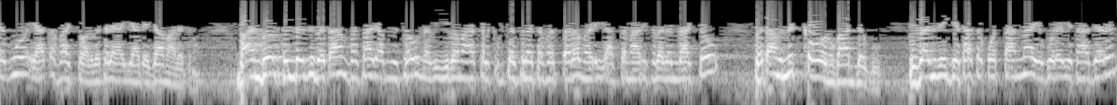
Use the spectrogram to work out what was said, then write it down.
ደግሞ ያጠፋቸዋል በተለያየ አደጋ ማለት ነው በአንድ ወቅት እንደዚህ በጣም ፈሳድ አብዝተው ነብይ በማከል ክፍተት ስለተፈጠረ መሪ አስተማሪ ስለሌላቸው በጣም ልቅ ሆኑ ባደጉ የዛ ጊዜ ጌታ ተቆጣና የጎረቤት ሀገርን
